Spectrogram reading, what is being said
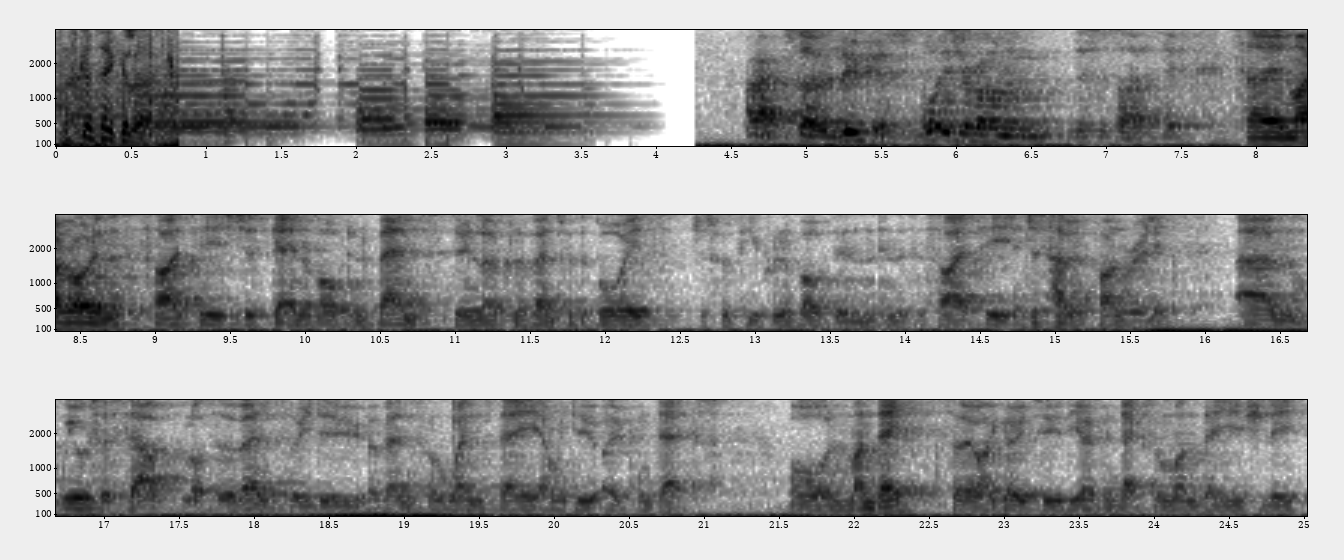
let's go take a look. So Lucas, what is your role in the society? So my role in the society is just getting involved in events, doing local events with the boys, just with people involved in, in the society and just having fun really. Um, we also set up lots of events, so we do events on Wednesday and we do open decks on Monday. So I go to the open decks on Monday usually,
